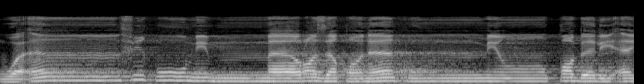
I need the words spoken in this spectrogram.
وأنفقوا مما رزقناكم قبل أن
